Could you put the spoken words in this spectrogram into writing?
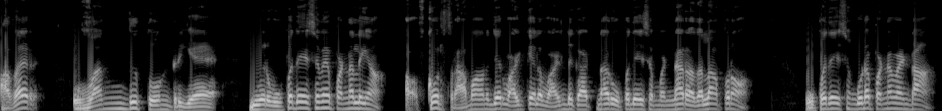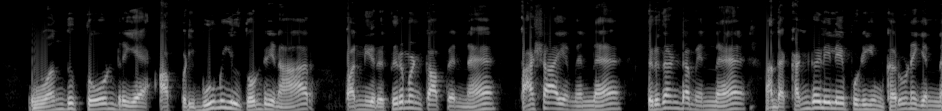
அவர் வந்து தோன்றிய இவர் உபதேசமே பண்ணலையாம். அஃப்கோர்ஸ் ராமானுஜர் வாழ்க்கையில வாழ்ந்து காட்டினார் உபதேசம் பண்ணார் அதெல்லாம் அப்புறம் உபதேசம் கூட பண்ண வேண்டாம். வந்து தோன்றிய அப்படி பூமியில் தோன்றினார் பன்னிரு திருமண் காப்பு என்ன காஷாயம் என்ன திருதண்டம் என்ன அந்த கண்களிலே பொழியும் கருணை என்ன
